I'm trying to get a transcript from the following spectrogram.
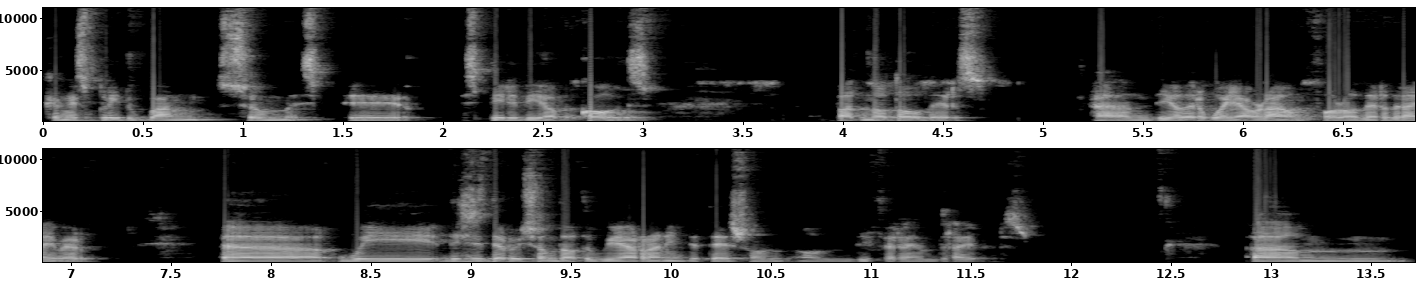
can split one some uh, view of codes, but not others, and the other way around for other driver, uh, we this is the reason that we are running the test on, on different drivers. Um,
